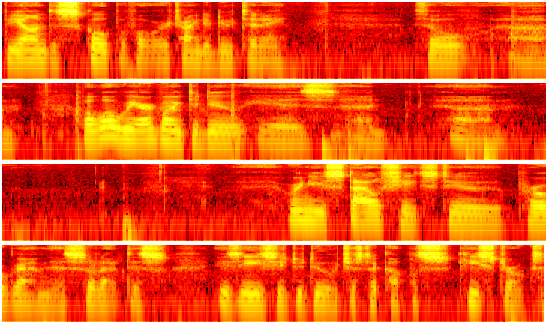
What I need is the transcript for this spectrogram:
beyond the scope of what we're trying to do today. So um, but what we are going to do is uh, um, we're going to use style sheets to program this so that this is easy to do with just a couple keystrokes.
